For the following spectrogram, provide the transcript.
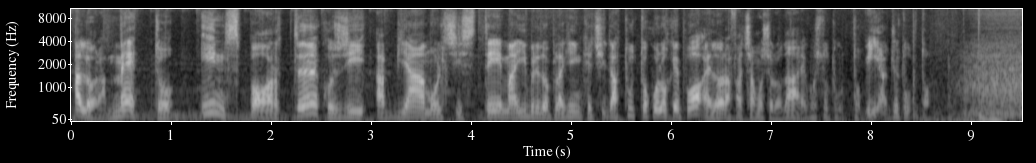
Allora, metto in sport, così abbiamo il sistema ibrido plug-in che ci dà tutto quello che può e allora facciamocelo dare questo tutto. Via, giù tutto.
